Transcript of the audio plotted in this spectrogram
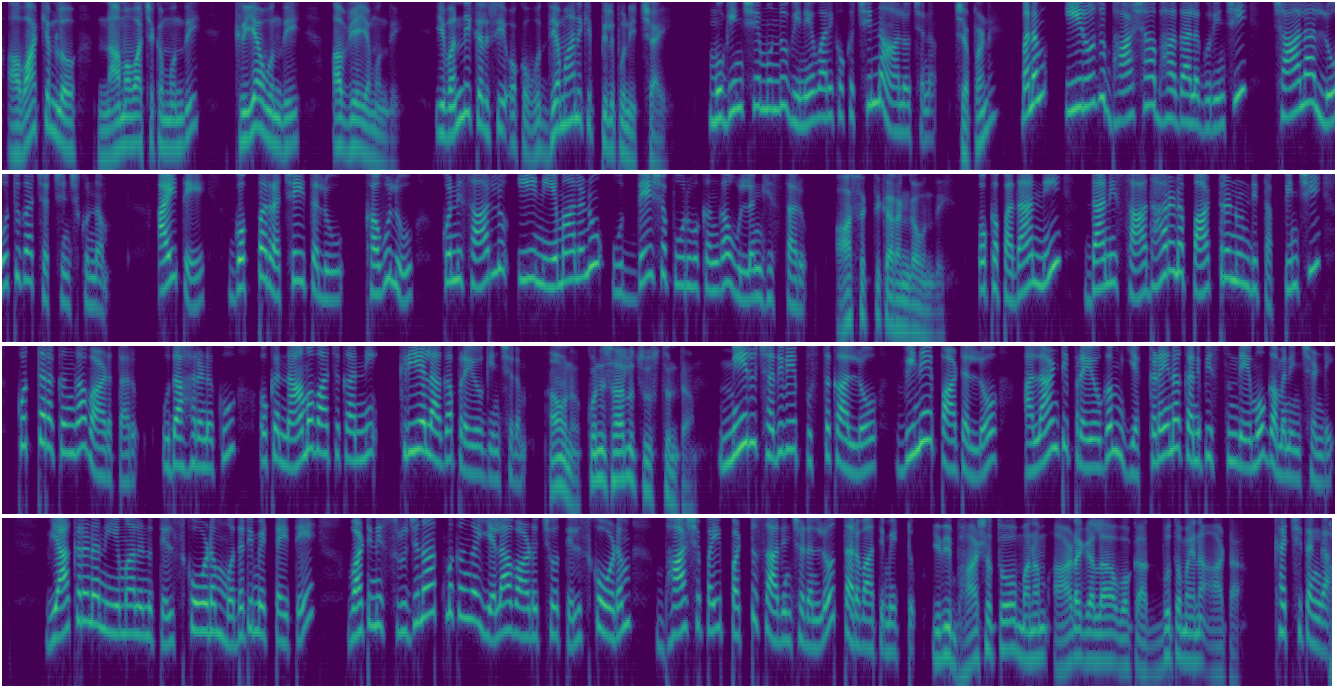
ఆ వాక్యంలో నామవాచకం ఉంది క్రియ ఉంది అవ్యయముంది. ఇవన్నీ కలిసి ఒక ఉద్యమానికి పిలుపునిచ్చాయి. ముగించే ముందు వినేవారికొక చిన్న ఆలోచన. చెప్పండి. మనం ఈరోజు భాషాభాగాల గురించి చాలా లోతుగా చర్చించుకున్నాం. అయితే గొప్ప రచయితలు కవులు కొన్నిసార్లు ఈ నియమాలను ఉద్దేశపూర్వకంగా ఉల్లంఘిస్తారు. ఆసక్తికరంగా ఉంది. ఒక పదాన్ని దాని సాధారణ పాత్ర నుండి తప్పించి కొత్త రకంగా వాడతారు. ఉదాహరణకు ఒక నామవాచకాన్ని క్రియలాగా ప్రయోగించడం. అవును కొన్నిసార్లు చూస్తుంటాం. మీరు చదివే పుస్తకాల్లో వినే పాటల్లో అలాంటి ప్రయోగం ఎక్కడైనా కనిపిస్తుందేమో గమనించండి. వ్యాకరణ నియమాలను తెలుసుకోవడం మొదటి మెట్టయితే వాటిని సృజనాత్మకంగా ఎలా వాడొచ్చో తెలుసుకోవడం భాషపై పట్టు సాధించడంలో తర్వాతి మెట్టు. ఇది భాషతో మనం ఆడగల ఒక అద్భుతమైన ఆట. ఖచ్చితంగా.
